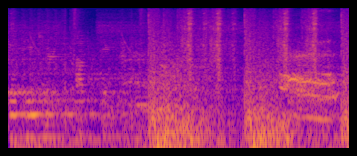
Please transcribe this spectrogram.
Computer update. Uh,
